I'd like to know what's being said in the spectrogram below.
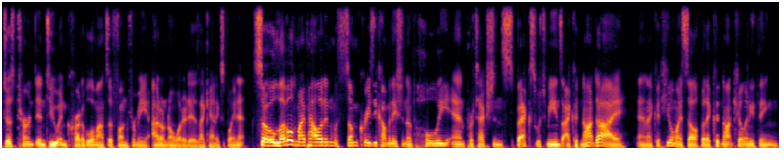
just turned into incredible amounts of fun for me. I don't know what it is. I can't explain it. So leveled my paladin with some crazy combination of holy and protection specs, which means I could not die and I could heal myself, but I could not kill anything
